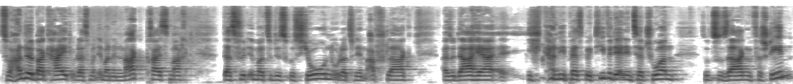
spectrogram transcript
zur Handelbarkeit oder dass man immer einen Marktpreis macht. Das führt immer zu Diskussionen oder zu dem Abschlag. Also daher, äh, ich kann die Perspektive der Initiatoren sozusagen verstehen,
